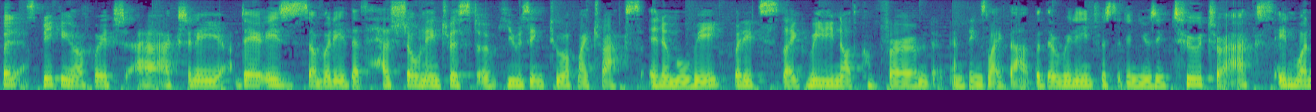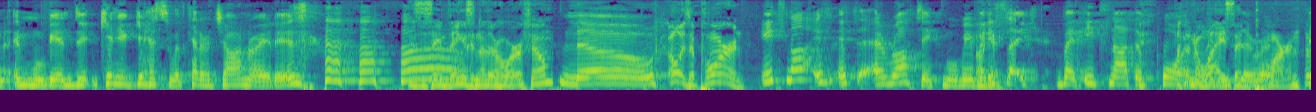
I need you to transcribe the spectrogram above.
But speaking of which, uh, actually there is somebody that has shown interest of using two of my tracks in a movie, but it's like really not confirmed and things like that. But they're really interested in using two tracks in one movie. And do, can you guess what kind of genre it is? Is the same thing as another horror film? no. Oh, it's a porn. It's not. It's, it's an erotic movie, but Okay. it's like, but it's not a porn. I don't know why I said porn.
